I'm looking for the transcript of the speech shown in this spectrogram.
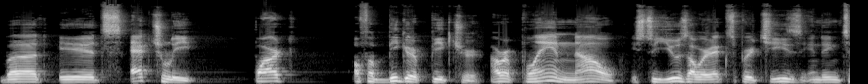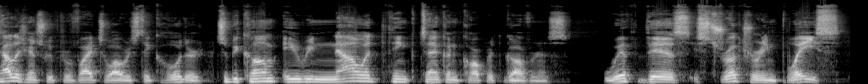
but it's actually part of a bigger picture. Our plan now is to use our expertise and the intelligence we provide to our stakeholders to become a renowned think tank on corporate governance. With this structure in place,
